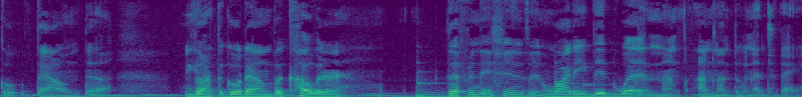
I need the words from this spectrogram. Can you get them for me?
go down the we gonna have to go down the color definitions and why they did what, and I'm, I'm not doing that today.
